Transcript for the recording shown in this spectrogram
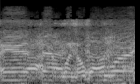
and that one, 04.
